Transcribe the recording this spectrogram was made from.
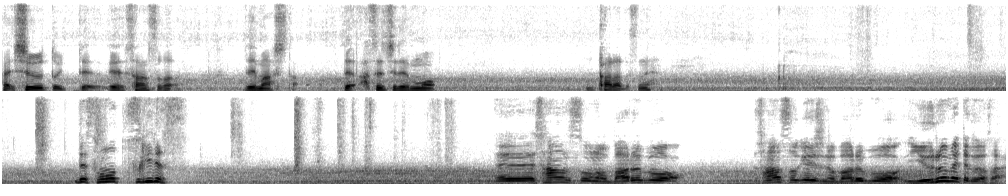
はい、シューといって、えー酸素が出ました。で、アセチレンも、からですね。で、その次です。えー酸素のバルブを、酸素ゲージのバルブを緩めてくださ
